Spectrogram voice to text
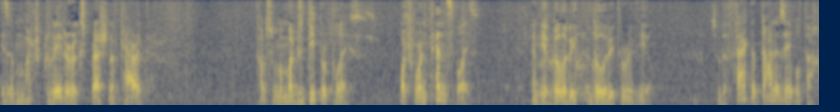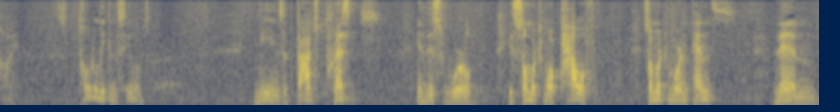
is a much greater expression of character. It comes from a much deeper place, much more intense place, and the ability, ability to reveal. So the fact that God is able to hide, totally conceal himself, means that God's presence in this world is so much more powerful, so much more intense than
